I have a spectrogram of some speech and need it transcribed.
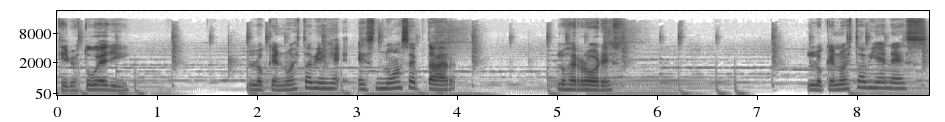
que yo estuve allí. Lo que no está bien es no aceptar los errores. Lo que no está bien es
